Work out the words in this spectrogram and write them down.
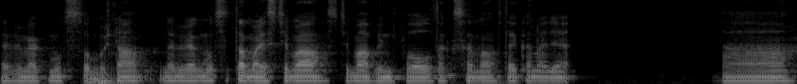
nevím jak moc to, možná, nevím jak moc se tam mají s těma, s těma Windfall, tak se má v té Kanadě. A...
